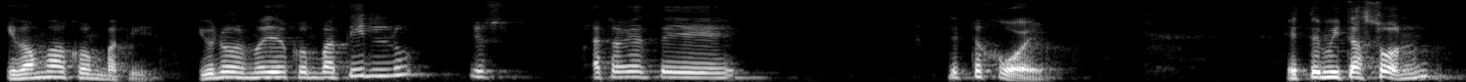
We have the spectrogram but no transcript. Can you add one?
Y vamos a combatir. Y uno de los medios de combatirlo es a través de de este joven. Este es mi tazón,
